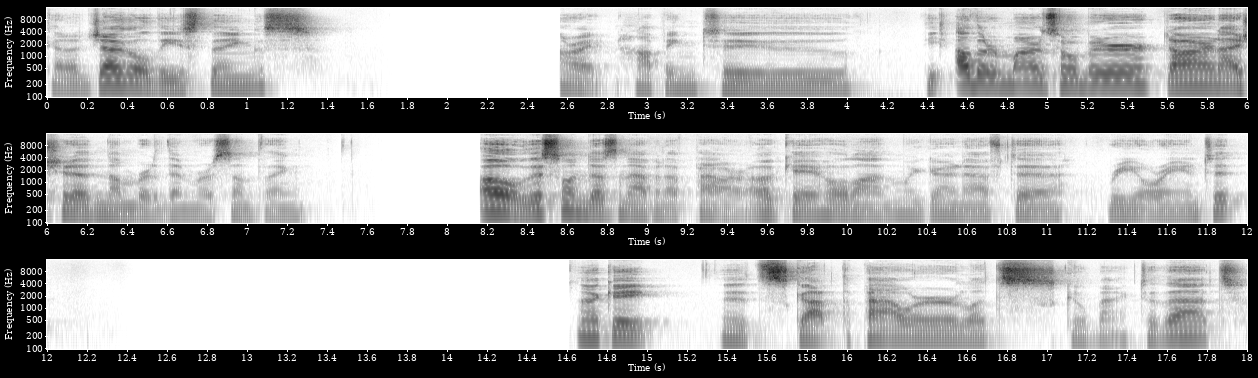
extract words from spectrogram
Gotta juggle these things. Alright, hopping to the other Mars orbiter. Darn, I should have numbered them or something. Oh, this one doesn't have enough power. Okay, hold on. We're going to have to reorient it. Okay, it's got the power. Let's go back to that.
